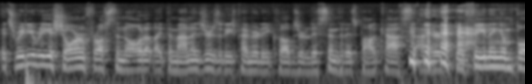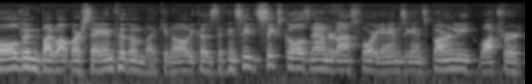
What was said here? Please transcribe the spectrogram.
it's really reassuring for us to know that like the managers of these Premier League clubs are listening to this podcast and they're, they're feeling emboldened by what we're saying to them. Like you know, because they've conceded six goals now in their last four games against Burnley, Watford,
